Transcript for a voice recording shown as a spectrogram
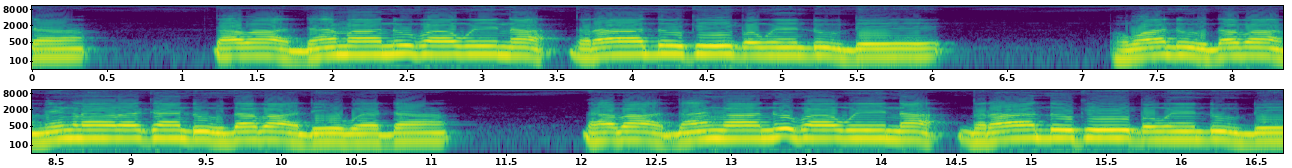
တာသဗ္ဗဓမ္မာနုဘာဝေနသရတုခိဘဝင်တုတေဘဝတုသဗ္ဗမင်္ဂလရခန္တုသဗ္ဗဒေဝတာ သဗ္ဗသံဃာနုဘာဝေနသရာတုခိဘဝင်တုတေ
